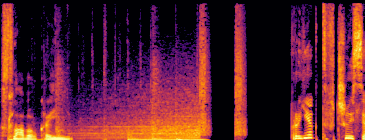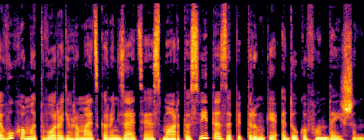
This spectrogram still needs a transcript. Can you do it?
Слава Україні! Проєкт Вчися вухами творить громадська організація Смарт Освіта за підтримки Educo Foundation.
